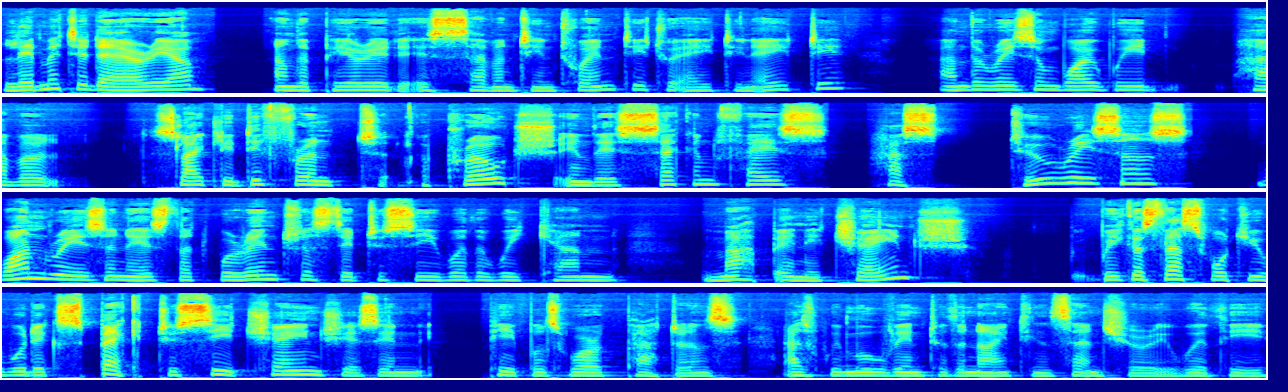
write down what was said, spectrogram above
limited area, and the period is 1720 to 1880. And the reason why we have a slightly different approach in this second phase has two reasons. One reason is that we're interested to see whether we can map any change, because that's what you would expect to see changes in people's work patterns as we move into the 19th century with the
